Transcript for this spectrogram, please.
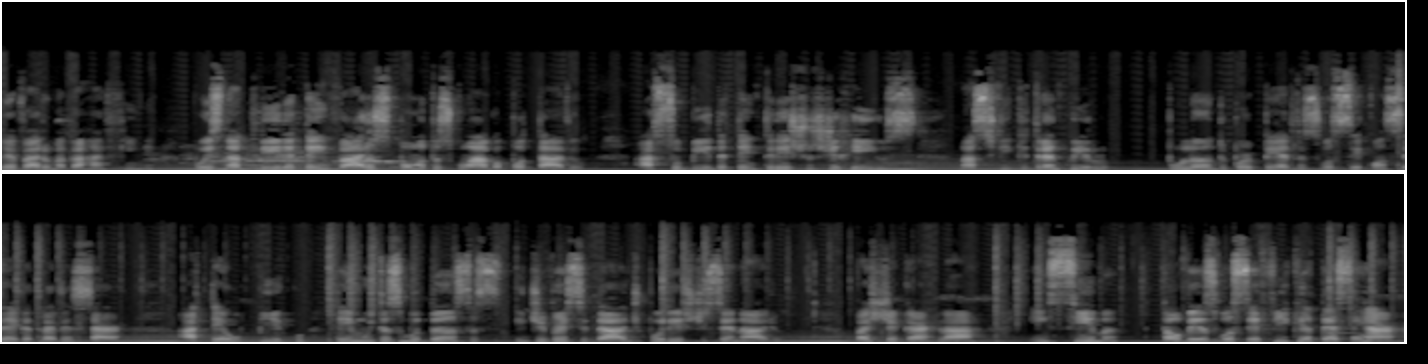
Levar uma garrafinha, pois na trilha tem vários pontos com água potável. A subida tem trechos de rios, mas fique tranquilo, pulando por pedras você consegue atravessar. Até o pico tem muitas mudanças e diversidade por este cenário. Vai chegar lá, em cima, talvez você fique até sem ar,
